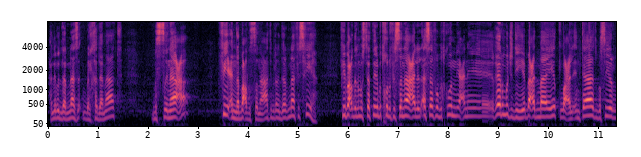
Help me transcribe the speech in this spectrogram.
هل بنقدر ننافس بالخدمات؟ بالصناعة؟ في عندنا بعض الصناعات بنقدر ننافس فيها. في بعض المستثمرين بيدخلوا في صناعة للأسف وبتكون يعني غير مجدية. بعد ما يطلع الإنتاج بصير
